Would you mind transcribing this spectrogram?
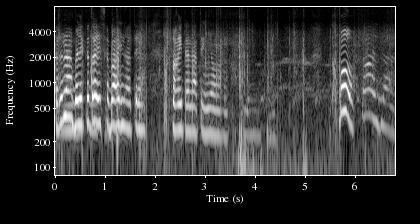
Tara na, balik na tayo sa bahay natin. Pakita natin yung... Takbo! Sayang.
